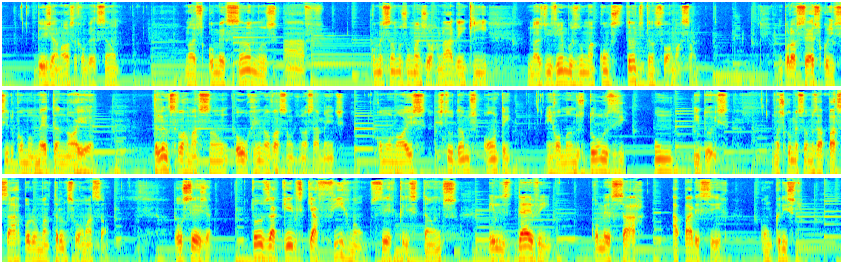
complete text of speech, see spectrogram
desde a nossa conversão, nós começamos a começamos uma jornada em que nós vivemos numa constante transformação. Um processo conhecido como metanoia, transformação ou renovação de nossa mente, como nós estudamos ontem em Romanos 12, 1 e 2 nós começamos a passar por uma transformação. Ou seja, todos aqueles que afirmam ser cristãos, eles devem começar a parecer com Cristo,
